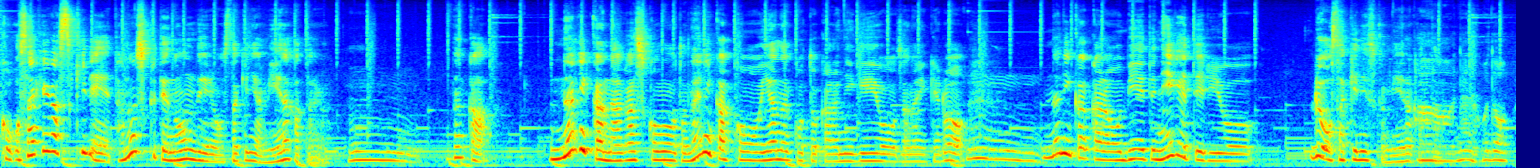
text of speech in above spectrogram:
こうお酒が好きで楽しくて飲んでいるお酒には見えなかったのよ。うん。なんか何か流し込もうと何かこう嫌なことから逃げようじゃないけどうん何かから怯えて逃げてるよるお酒にしか見えなかああなるほど、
